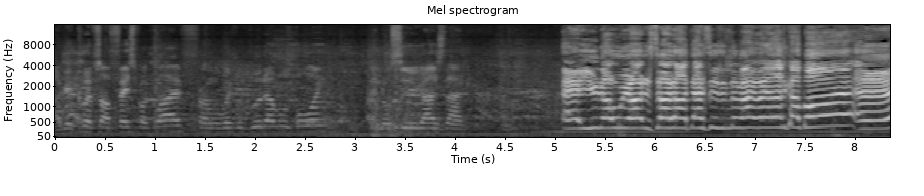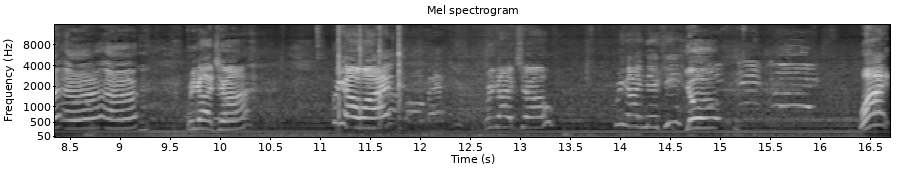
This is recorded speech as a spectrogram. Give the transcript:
I'll get clips off Facebook Live from the Wicked Blue Devils bowling, and we'll see you guys then. Hey, you know we ought to start off that season the right way. Let's go, boy! Uh, uh, uh. We got John. We got Wyatt. We got Joe. We got Nikki. Yo. What?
